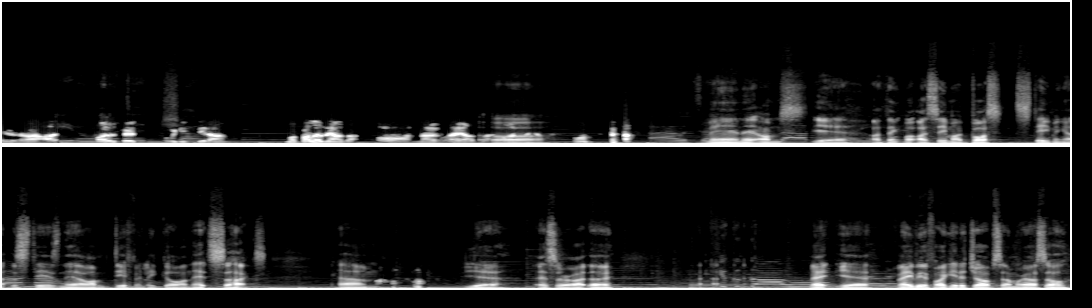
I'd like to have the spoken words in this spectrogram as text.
you're right. I, I just heard when you said um, my brother's now. I was like, oh no way. I was like, oh, Oh, come on. man, that, I'm, yeah, I think my, I see my boss steaming up the stairs now. I'm definitely gone. That sucks. Um, yeah, that's all right, though. Mate, yeah, maybe if I get a job somewhere else, I'll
